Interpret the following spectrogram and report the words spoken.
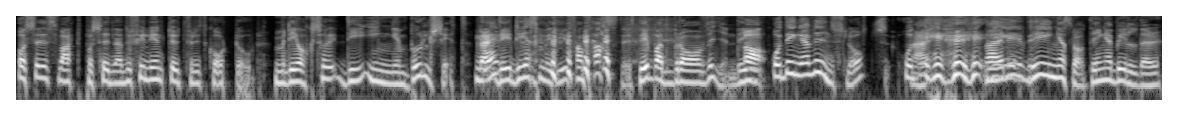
Och så är det svart på sidorna, du fyller ju inte ut för ditt kortord. Men det är också, det är ingen bullshit. Nej. Det är det som är, det är fantastiskt. Det är bara ett bra vin. Är, Ja, och det är inga vinslott. Nej. det är, Nej, det det är inga slott, det är inga bilder.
